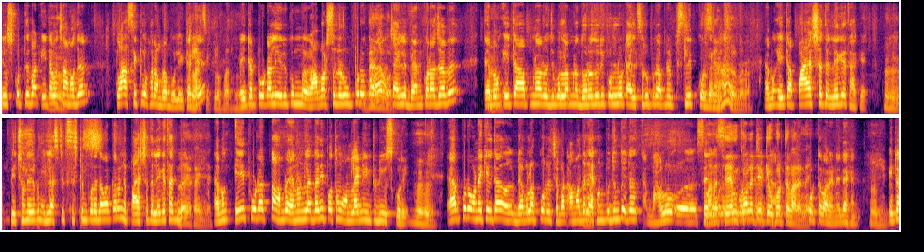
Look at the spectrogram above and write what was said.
ইউজ করতে পার এটা হচ্ছে আমাদের ক্লাসিক লোফার আমরা বলি এটাকে। এটা টোটালি এরকম রাবার সোলের উপরে করা চাইলে ব্যান করা যাবে। এবং এটা আপনার ওই যে বললাম না দৌড়াদৌড়ি করলেও টাইলসের উপরে আপনি স্লিপ করবে না হ্যাঁ? না। এবং এটা পায়ের সাথে লেগে থাকে। পিছনে এরকম ইলাস্টিক সিস্টেম করে দেওয়ার কারণে পায়ের সাথে লেগে থাকবে। এবং এই প্রোডাক্টটা আমরা অ্যানন লেদারই প্রথম অনলাইনে ইন্ট্রোডিউস করি। এরপরে অনেকে এটা ডেভেলপ করেছে বাট আমাদের এখন পর্যন্ত এটা ভালো মানে সেম কোয়ালিটির কেউ করতে পারে না করতে পারে না দেখেন। এটা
